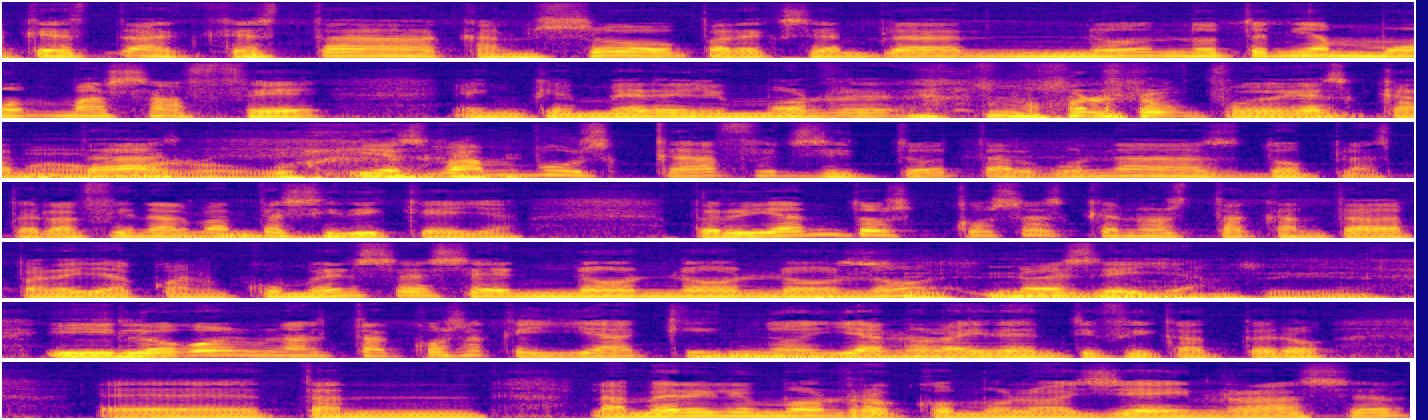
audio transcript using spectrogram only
aquesta, aquesta cançó, per exemple, no, no tenia mo massa fe en que Marilyn Monroe, Monroe pogués cantar. Monroe. I es van buscar fins i tot algunes dobles, però al final van decidir que ella. Però hi han dos coses que no està cantada per ella. Quan comença ese no, no, no, no, Sí, sí, no és ella. no, sí. Y luego una altra cosa que ya aquí no, ya no la he identificat, però eh, tant la Marilyn Monroe com la Jane Russell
